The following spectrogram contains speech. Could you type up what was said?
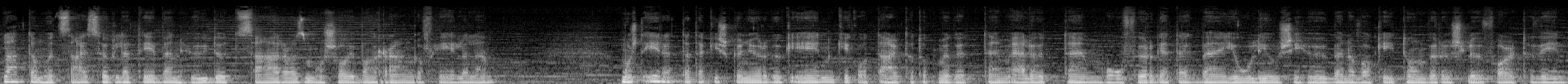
láttam, hogy szájszögletében hűdött, száraz mosolyban ráng a félelem. Most érettetek is könyörgök én, kik ott álltatok mögöttem, előttem, hóförgetekben, júliusi hőben, a vakíton vöröslő faltövén.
